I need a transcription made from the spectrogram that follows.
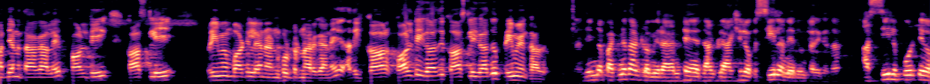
మధ్యాహ్నం తాగాలి. క్వాలిటీ కాస్ట్లీ ప్రీమియం బాటిల్ అని అనుకుంటున్నారు. కానీ అది క్వాలిటీ కాదు కాస్ట్లీ కాదు ప్రీమియం కాదు. నిన్న పట్టిన దాంట్లో మీరు అంటే దాంట్లో యాక్చువల్లీ ఒక సీల్ అనేది ఉంటది కదా ఆ సీల్ పూర్తిగా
